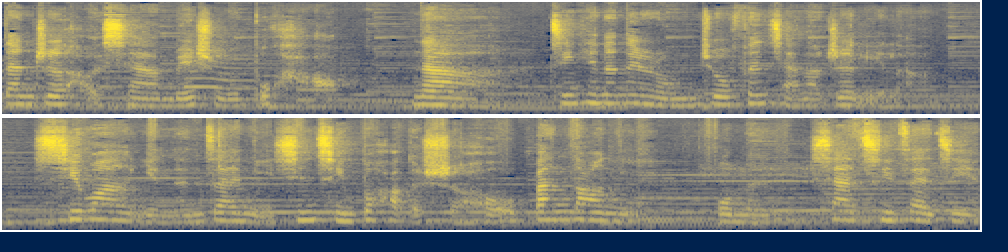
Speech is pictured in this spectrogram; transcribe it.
但这好像没什么不好。那。今天的内容就分享到这里了，希望也能在你心情不好的时候帮到你。我们下期再见。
